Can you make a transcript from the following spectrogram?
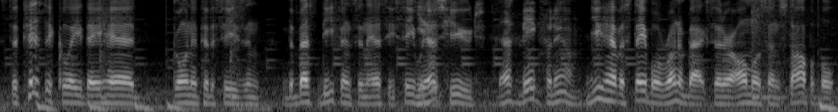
Statistically, they had going into the season, the best defense in the SEC, which yep. is huge. That's big for them. You have a stable running backs that are almost unstoppable,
